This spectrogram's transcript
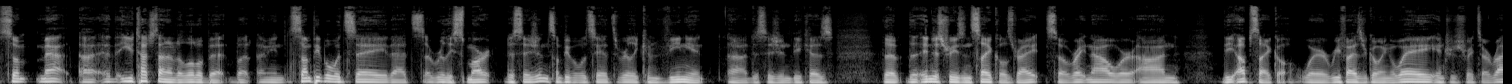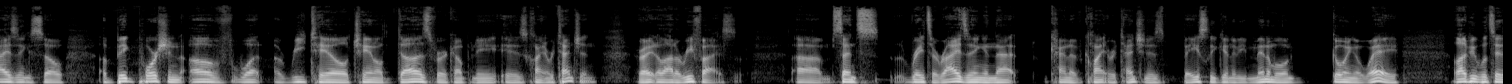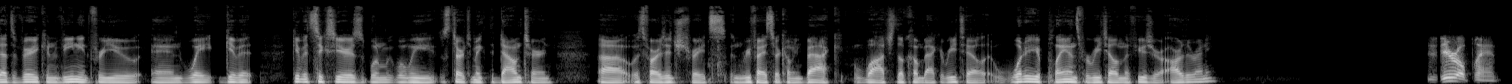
So Matt, uh, you touched on it a little bit, but I mean, some people would say that's a really smart decision. Some people would say it's a really convenient uh, decision because the the industry is in cycles, right? So right now we're on the upcycle where refis are going away, interest rates are rising. So a big portion of what a retail channel does for a company is client retention, right? A lot of refis. Um, since rates are rising and that kind of client retention is basically going to be minimal and going away. A lot of people would say that's very convenient for you and wait, give it give it six years when we, when we start to make the downturn uh, as far as interest rates and refis start coming back. Watch, they'll come back at retail. What are your plans for retail in the future? Are there any? Zero plans.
